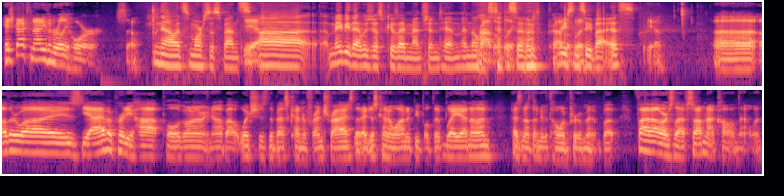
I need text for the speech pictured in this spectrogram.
Hitchcock's not even really horror. So No, it's more suspense. Yeah. Uh, maybe that was just because I mentioned him in the last episode. Probably. Recency bias. Yeah. Uh, otherwise, yeah, I have a pretty hot poll going on right now about which is the best kind of French fries that I just kind of wanted people to weigh in on. Has nothing to do with home improvement, but five hours left, so I'm not calling that one.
